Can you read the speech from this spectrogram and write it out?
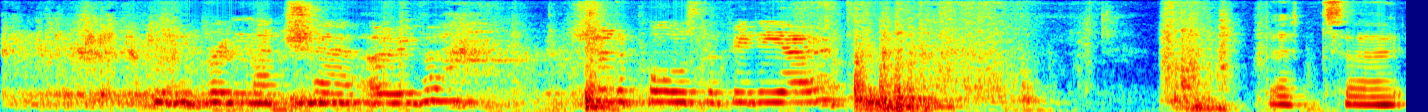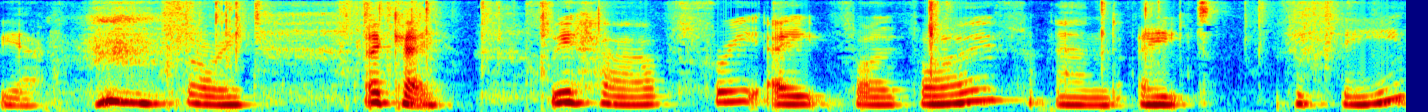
let me bring my chair over. Should have paused the video. But uh, yeah, sorry. Okay, we have 3855 and 815.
